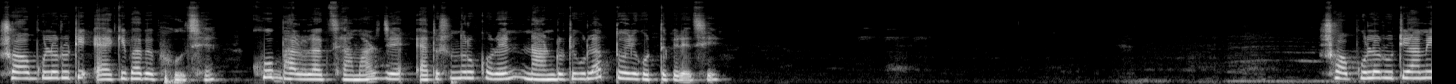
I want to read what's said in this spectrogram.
সবগুলো রুটি একইভাবে ফুলছে খুব ভালো লাগছে আমার যে এত সুন্দর করে নান রুটিগুলো তৈরি করতে পেরেছি। সবগুলো রুটি আমি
